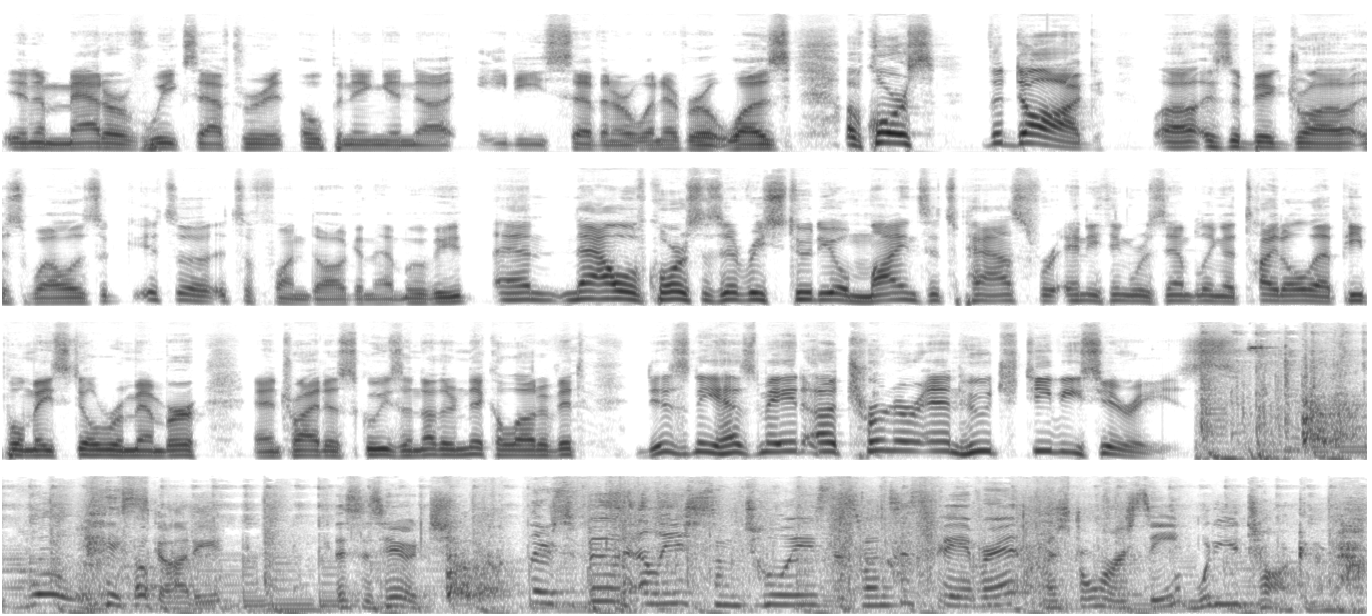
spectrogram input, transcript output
in a matter of weeks after it opening in uh, 87 or whenever it was. Of course, the dog. Uh, is a big draw as well. It's a it's a it's a fun dog in that movie. And now, of course, as every studio minds its past for anything resembling a title that people may still remember and try to squeeze another nickel out of it, Disney has made a Turner and Hooch TV series. Hey, Scotty. This is Hooch. There's food, Elise, some toys. This one's his favorite, Mr. Horsey. What are you talking about?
